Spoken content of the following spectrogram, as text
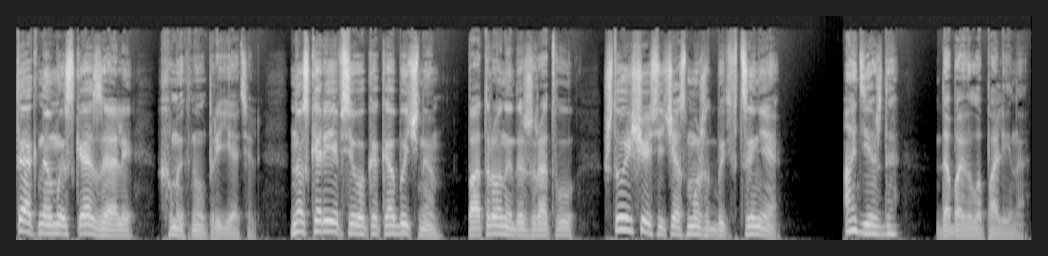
«Так нам и сказали», — хмыкнул приятель. «Но, скорее всего, как обычно, патроны до жратву. Что еще сейчас может быть в цене?» «Одежда», — добавила Полина.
